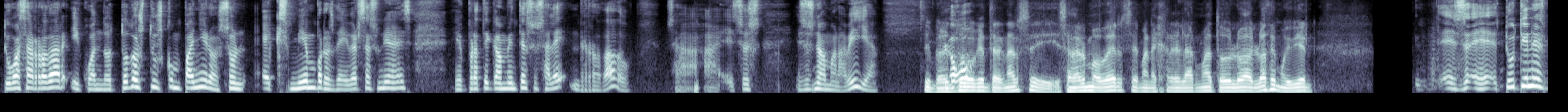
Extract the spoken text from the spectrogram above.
tú vas a rodar y cuando todos tus compañeros son ex miembros de diversas unidades, eh, prácticamente eso sale rodado. O sea, eso es, eso es una maravilla. Sí, pero él tuvo que entrenarse y saber moverse, manejar el arma, todo lo, lo hace muy bien. Eh, tú tienes,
